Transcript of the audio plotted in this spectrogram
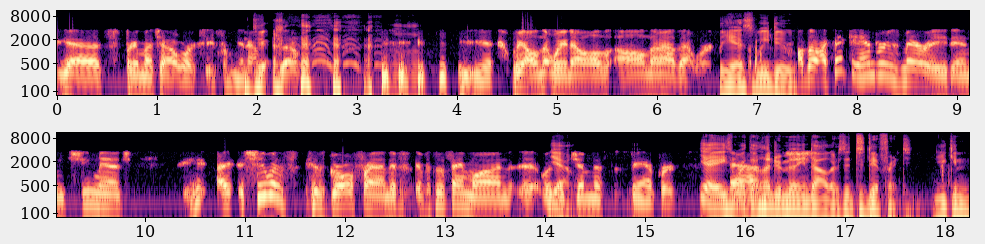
Yeah, that's pretty much how it works, Ephraim. You know, so yeah, we all know we know all, all know how that works. Yes, we do. Although I think Andrew's married, and she managed. He, I, she was his girlfriend. If if it's the same one, it was Yeah. a gymnast at Stanford. Yeah, he's worth a hundred million dollars. It's different. You can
